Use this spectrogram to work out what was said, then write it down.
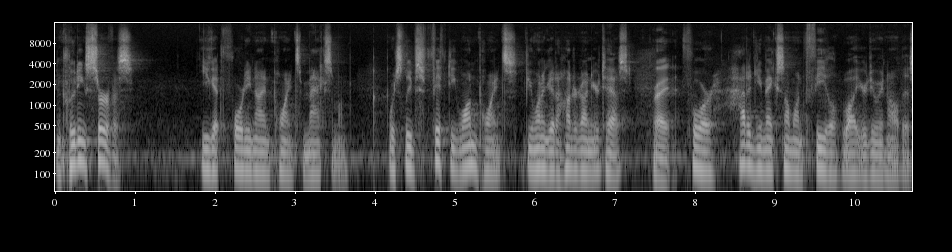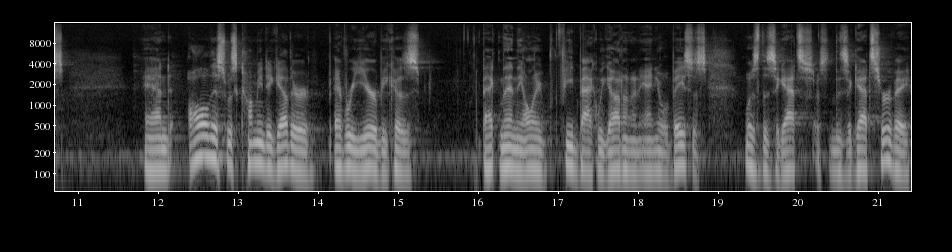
including service, you get 49 points maximum, which leaves 51 points if you want to get 100 on your test Right. for how did you make someone feel while you're doing all this. And all this was coming together every year because back then the only feedback we got on an annual basis was the Zagat, the Zagat survey.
